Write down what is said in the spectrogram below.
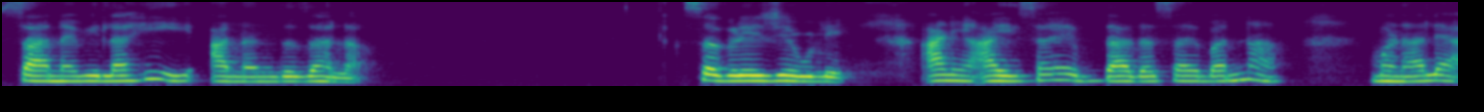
सानवीलाही आनंद झाला. सगळे जेवले आणि आईसाहेब दादासाहेबांना म्हणाल्या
